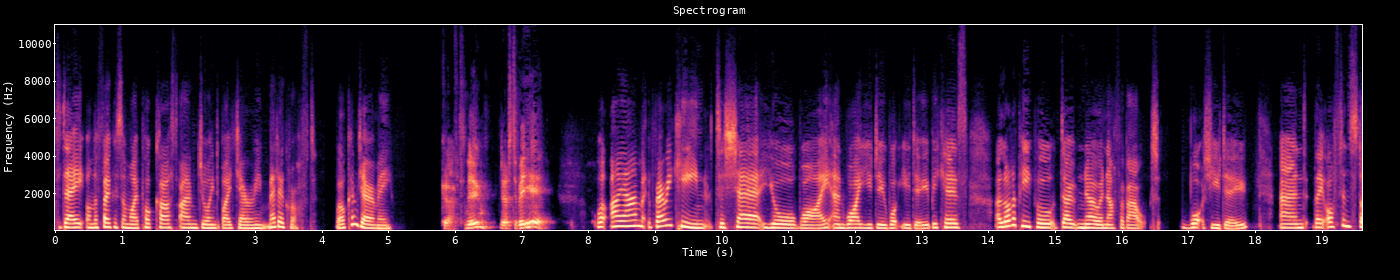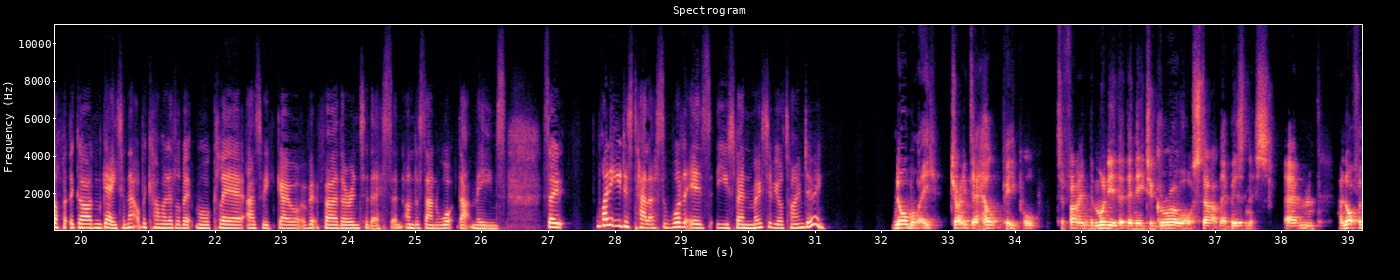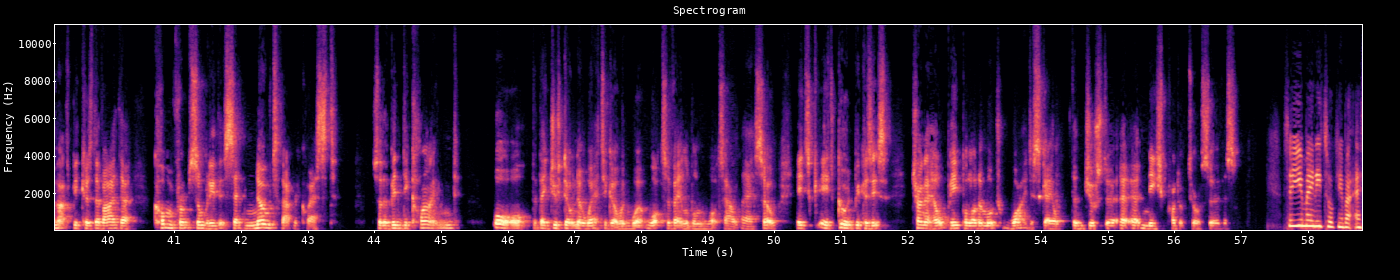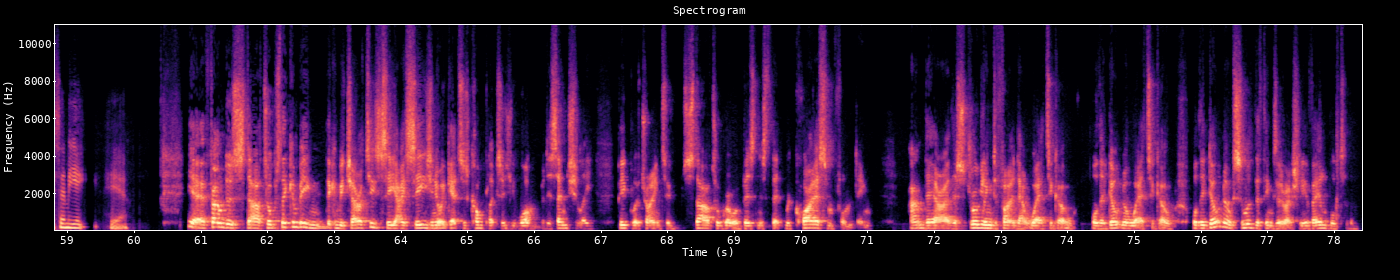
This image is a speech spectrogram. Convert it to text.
Today on the Focus on Why podcast, I am joined by Jeremy Meadowcroft. Welcome, Jeremy. Good afternoon. Nice to be here. Well, I am very keen to share your why and why you do what you do because a lot of people don't know enough about what you do and they often stop at the garden gate and that will become a little bit more clear as we go a bit further into this and understand what that means. So why don't you just tell us what it is you spend most of your time doing? Normally, trying to help people to find the money that they need to grow or start their business. Um, and often that's because they've either come from somebody that said no to that request, so they've been declined, or that they just don't know where to go and what, what's available and what's out there. So it's it's good because it's trying to help people on a much wider scale than just a, a niche product or service. So you mainly talking about SME here? Yeah, founders, startups. They can be they can be charities, CICs. You know, it gets as complex as you want, but essentially, people are trying to start or grow a business that requires some funding, and they are either struggling to find out where to go, or they don't know where to go, or they don't know some of the things that are actually available to them.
